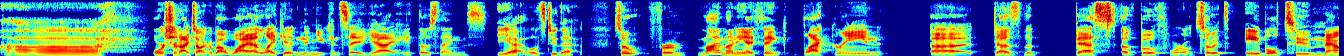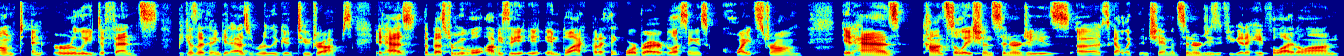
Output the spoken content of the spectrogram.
Uh Or should I talk about why I like it and then you can say, yeah, I hate those things? yeah, let's do that. So for my money, I think black green uh, does the best of both worlds. So it's able to mount an early defense because I think it has really good two drops. It has the best removal, obviously in black, but I think Warbriar Blessing is quite strong. It has constellation synergies. Uh, it's got like the enchantment synergies if you get a hateful eidolon.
